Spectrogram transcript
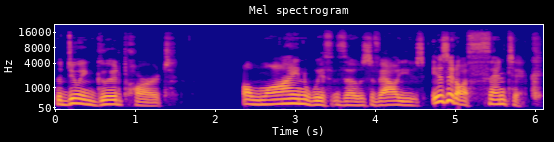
the doing good part, align with those values? Is it authentic?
